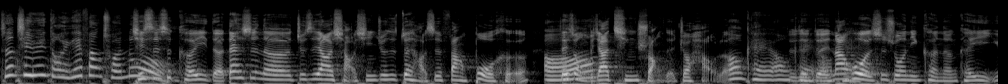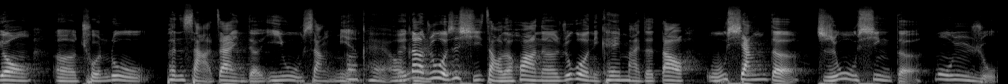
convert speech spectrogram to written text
蒸汽熨斗也可以放纯露，其实是可以的，但是呢，就是要小心，就是最好是放薄荷、哦、这种比较清爽的就好了。OK OK，对对对。Okay. 那或者是说，你可能可以用呃纯露喷洒在你的衣物上面。OK OK。对，那如果是洗澡的话呢，如果你可以买得到无香的植物性的沐浴乳，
